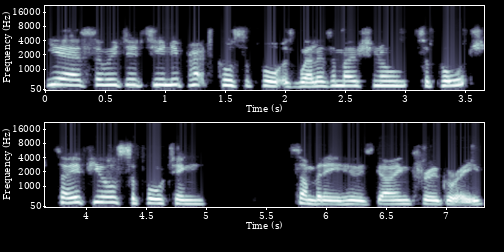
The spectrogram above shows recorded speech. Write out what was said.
yeah, so we did, you need practical support as well as emotional support. So if you're supporting somebody who's going through grief,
